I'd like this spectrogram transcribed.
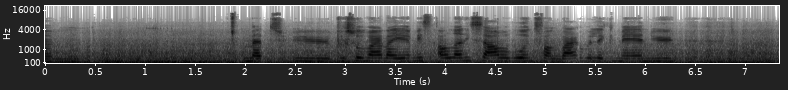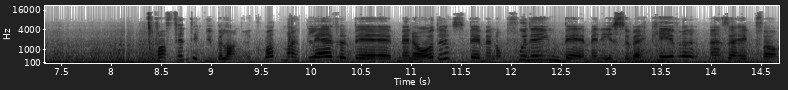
um, met uw persoon waar dat je meest al dan niet samenwoont, van waar wil ik mij nu wat vind ik nu belangrijk? Wat mag blijven bij mijn ouders, bij mijn opvoeding, bij mijn eerste werkgever? En zeg ik van,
